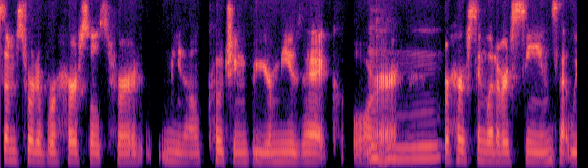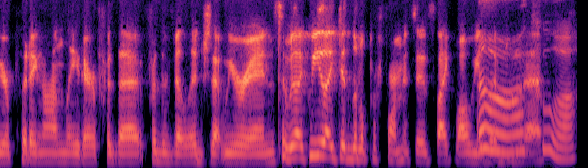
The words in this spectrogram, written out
some sort of rehearsals for you know coaching for your music or mm-hmm. rehearsing whatever scenes that we were putting on later for the for the village that we were in so we like we like did little performances like while we oh, lived in the, cool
